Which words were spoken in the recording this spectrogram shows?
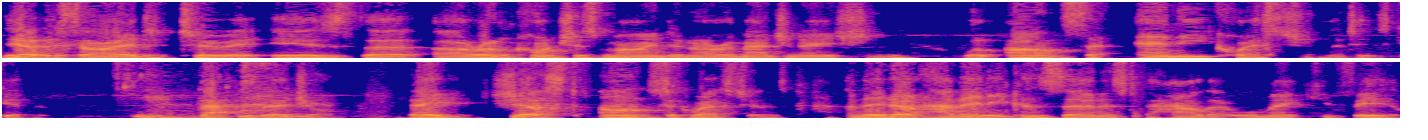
the other side to it is that our unconscious mind and our imagination will answer any question that it's given. Yeah. That's their job. They just answer questions and they don't have any concern as to how that will make you feel.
